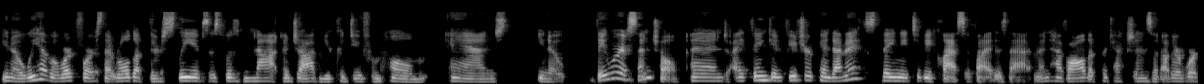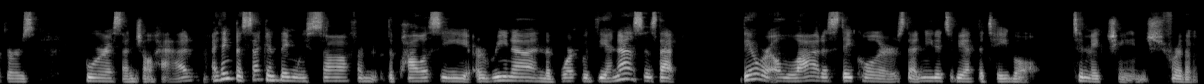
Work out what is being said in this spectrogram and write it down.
you know, we have a workforce that rolled up their sleeves. This was not a job you could do from home. And, you know, they were essential. And I think in future pandemics, they need to be classified as that and have all the protections that other workers who are essential had. I think the second thing we saw from the policy arena and the work with VNS is that there were a lot of stakeholders that needed to be at the table to make change for the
